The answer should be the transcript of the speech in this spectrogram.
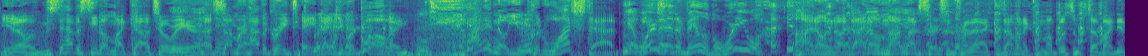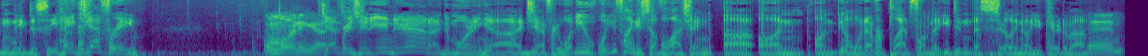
You know, just have a seat on my couch over here. Uh, Summer, have a great day. Thank you for calling. I didn't know you could watch that. Yeah, where's that available? Where are you watching? I don't know. I don't. I'm not searching for that because I'm going to come up with some stuff I didn't need to see. Hey, Jeffrey. Good morning, guys. Jeffrey's in Indiana. Good morning, uh, Jeffrey. What do you What do you find yourself watching uh, on on you know whatever platform that you didn't necessarily know you cared about? Man,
